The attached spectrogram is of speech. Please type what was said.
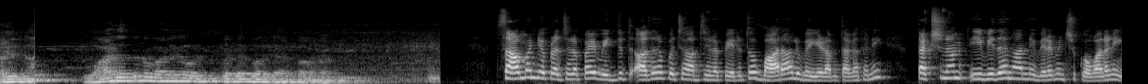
అది నా- వాళ్ళంతటా వాళ్ళగా వచ్చి సభ్యత్వాలు చేస్తా ఉన్నారు. సామాన్య ప్రజలపై విద్యుత్ అదనపు ఛార్జీల పేరుతో భారాలు వేయడం తగదని తక్షణం ఈ విధానాన్ని విరమించుకోవాలని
